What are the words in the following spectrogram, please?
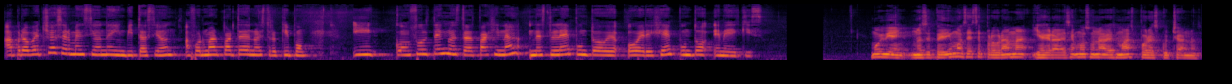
Aprovecho a hacer mención e invitación a formar parte de nuestro equipo y consulten nuestra página nestle.org.mx. Muy bien, nos despedimos de este programa y agradecemos una vez más por escucharnos.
